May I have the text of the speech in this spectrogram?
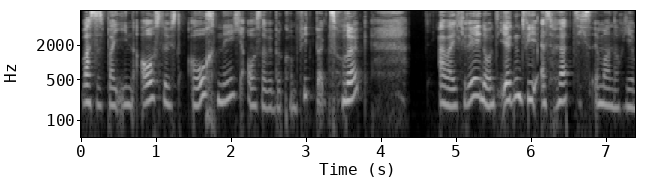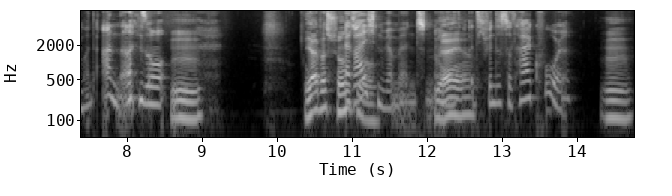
Was es bei ihnen auslöst, auch nicht, außer wir bekommen Feedback zurück. Aber ich rede und irgendwie, es hört sich immer noch jemand an. Also ja, das schon erreichen wir Menschen. Ja, ja. Ich finde es total cool. so.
